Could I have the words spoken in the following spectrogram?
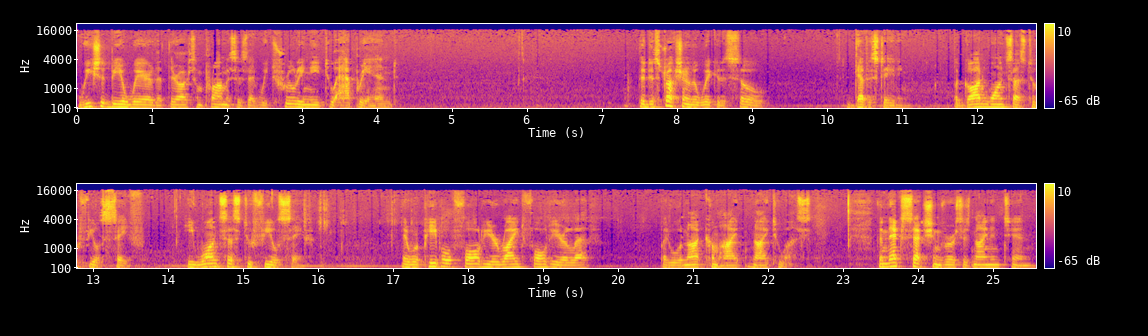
we should be aware that there are some promises that we truly need to apprehend. The destruction of the wicked is so devastating, but God wants us to feel safe. He wants us to feel safe. There will people fall to your right, fall to your left, but it will not come high, nigh to us. The next section, verses 9 and 10,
